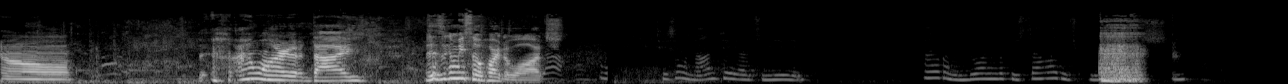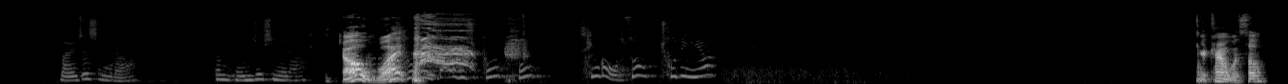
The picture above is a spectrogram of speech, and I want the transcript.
Oh. I don't want her to die. This is gonna be so hard to watch. 죄송은 나한테 해야지. 하여간 운동하는 것도 이 싸가지 졸라. 씨. 말 조심해라. 넌몸 조심해라. Oh, what? 싸우고 싶어? 어? 생각 없어? 초딩이야? You're trying to whistle?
